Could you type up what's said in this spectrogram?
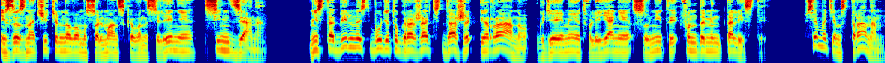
из-за значительного мусульманского населения Синьцзяна. Нестабильность будет угрожать даже Ирану, где имеют влияние сунниты-фундаменталисты. Всем этим странам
